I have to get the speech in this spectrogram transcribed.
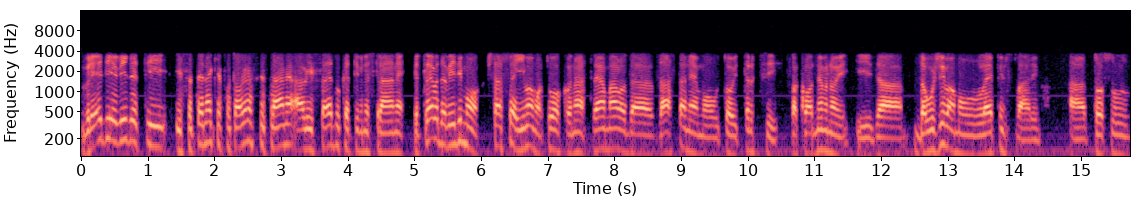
vredi je videti i sa te neke fotografske strane, ali i sa edukativne strane. Jer treba da vidimo šta sve imamo tu oko nas. Treba malo da zastanemo u toj trci svakodnevnoj i da, da uživamo u lepim stvarima. A to su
